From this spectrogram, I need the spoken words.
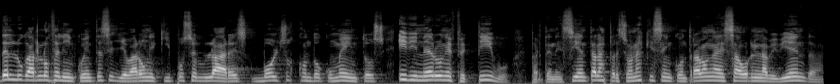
Del lugar los delincuentes se llevaron equipos celulares, bolsos con documentos y dinero en efectivo, perteneciente a las personas que se encontraban a esa hora en la vivienda.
